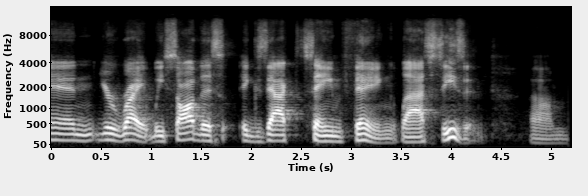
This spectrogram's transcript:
And you're right. We saw this exact same thing last season um,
